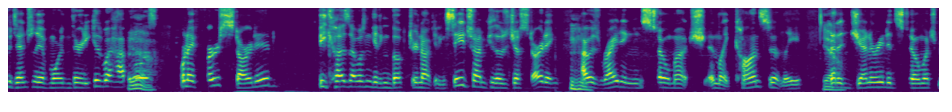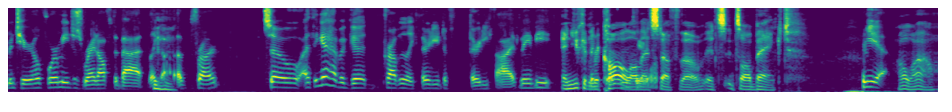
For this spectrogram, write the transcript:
potentially have more than 30 because what happened Yeah. was when I first started, because I wasn't getting booked or not getting stage time because I was just starting, Mhm. I was writing so much and like constantly yeah. that it generated so much material for me just right off the bat, like Mhm. up front. So I think I have a good probably like 30 to 35 maybe. and you can recall all that stuff though. It's it's all banked. Yeah. Oh wow,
